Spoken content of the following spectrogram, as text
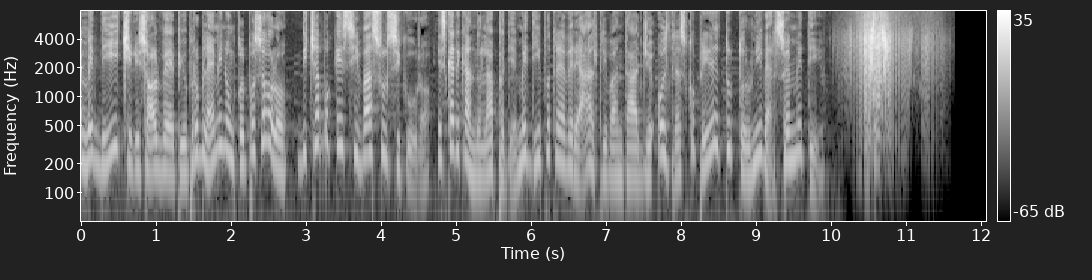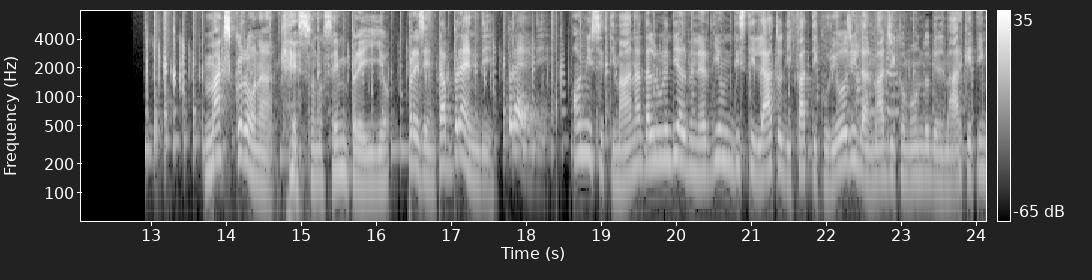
MD ci risolve più problemi in un colpo solo. Diciamo che si va sul sicuro. E scaricando l'app di MD potrai avere altri vantaggi, oltre a scoprire tutto l'universo MD. Max Corona, che sono sempre io, presenta Brandy. Brandy. Ogni settimana, dal lunedì al venerdì, un distillato di fatti curiosi dal magico mondo del marketing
